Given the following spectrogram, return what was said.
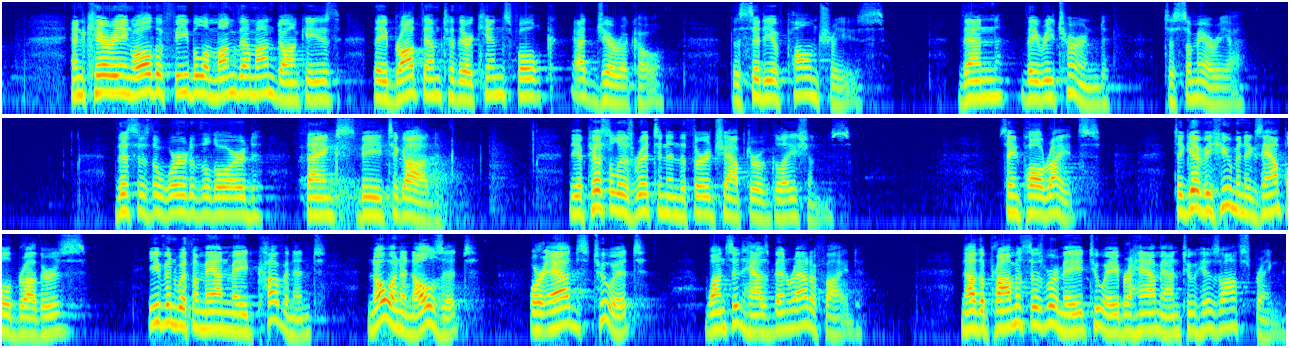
And carrying all the feeble among them on donkeys, they brought them to their kinsfolk at Jericho, the city of palm trees. Then they returned to Samaria. This is the word of the Lord. Thanks be to God. The epistle is written in the third chapter of Galatians. St. Paul writes To give a human example, brothers, even with a man made covenant, no one annuls it or adds to it once it has been ratified. Now the promises were made to Abraham and to his offspring.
